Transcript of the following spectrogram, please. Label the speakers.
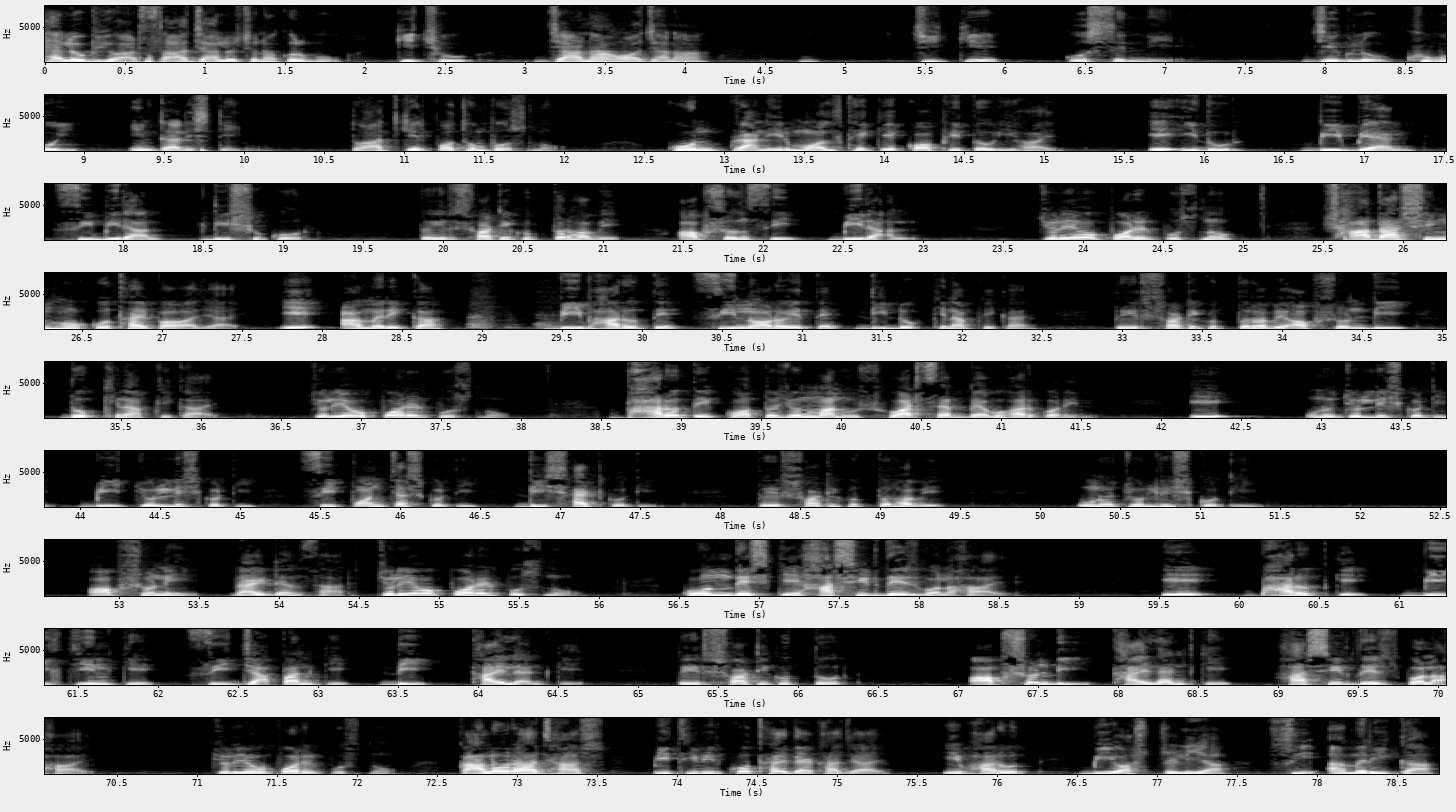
Speaker 1: Hello viewers, আজ আলোচনা করব কিছু জানা অজানা জিকে কোশ্চেন নিয়ে, যেগুলো খুবই ইন্টারেস্টিং তো আজকের প্রথম প্রশ্ন, কোন প্রাণীর মল থেকে কফি তৈরি হয়? এ ইঁদুর, বি ব্যাং সি বিড়াল, ডি শুকর। তো এর সঠিক উত্তর হবে অপশন সি, বিড়াল। চলে যাব পরের প্রশ্ন, সাদা সিংহ কোথায় পাওয়া যায়? এ আমেরিকা বি ভারতে, সি নরওয়েতে, ডি দক্ষিণ আফ্রিকায়। তো এর সঠিক উত্তর হবে অপশন ডি, দক্ষিণ আফ্রিকায়। চলে যাব পরের প্রশ্ন। ভারতে কতজন মানুষ হোয়াটসঅ্যাপ ব্যবহার করেন? এ উনচল্লিশ কোটি, বি চল্লিশ কোটি, সি পঞ্চাশ কোটি, ডি ষাট কোটি। তো এর সঠিক উত্তর হবে উনচল্লিশ কোটি। Option A, right answer. চলে যাব পরের প্রশ্ন। কোন দেশকে হাসির দেশ বলা হয়? এ ভারতকে, বি চীনকে, সি জাপানকে, ডি থাইল্যান্ডকে। তো এর সঠিক উত্তর অপশন ডি থাইল্যান্ডকে হাসির দেশ বলা হয়। চলে যাব পরের প্রশ্ন। কালো রাজহাঁস পৃথিবীর কোথায় দেখা যায়? A Bharat, B Australia, C America,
